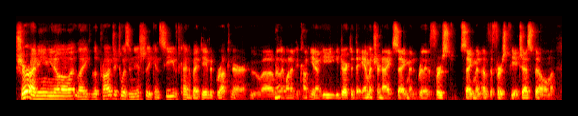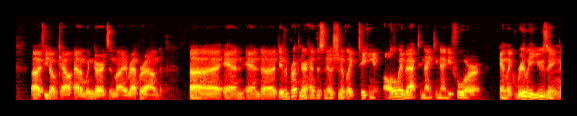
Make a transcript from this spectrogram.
Sure. I mean, you know, like the project was initially conceived kind of by David Bruckner, who uh, really wanted to come. You know, he, he directed the Amateur Night segment, really the first segment of the first VHS film, uh, if you don't count Adam Wingard's in my wraparound. Uh, and and uh, David Bruckner had this notion of like taking it all the way back to 1994 and like really using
